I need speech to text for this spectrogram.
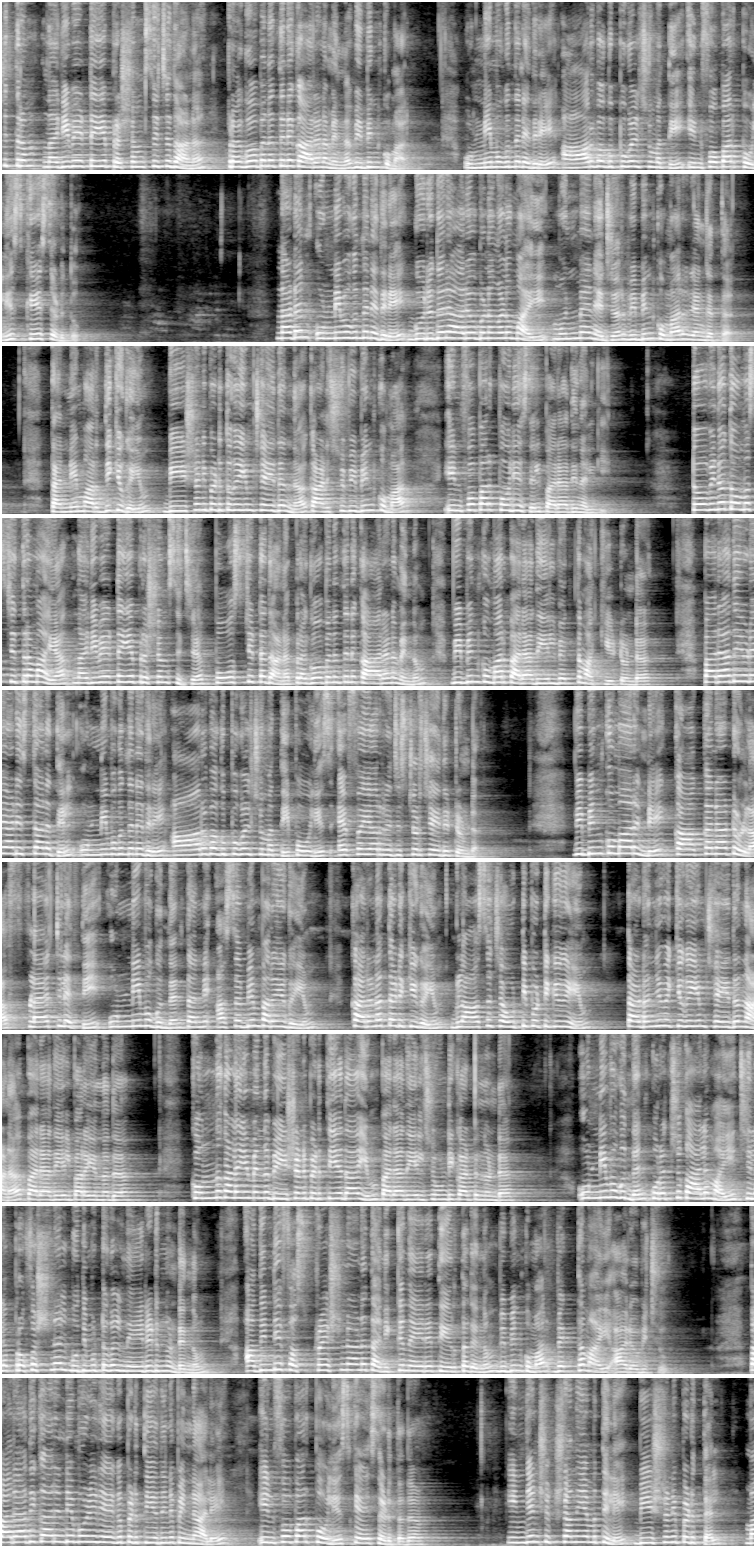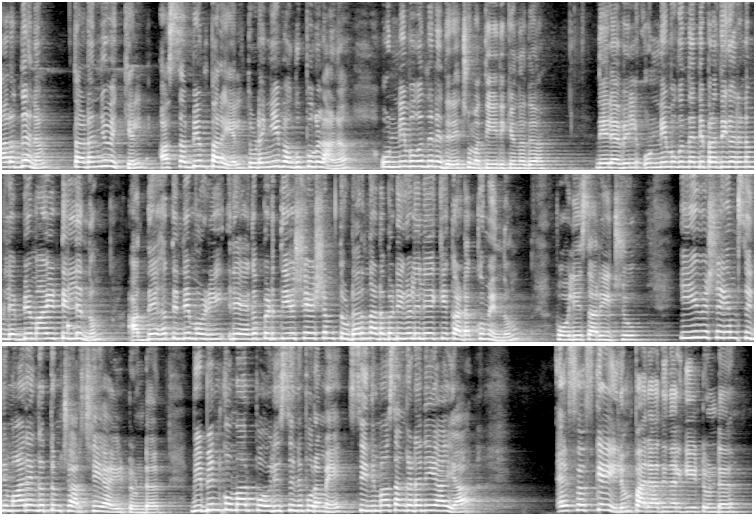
ചിത്രം നരിവേട്ടയെ പ്രശംസിച്ചതാണ് പ്രകോപനത്തിന് കാരണമെന്ന് വിപിൻ കുമാർ. ഉണ്ണി മുകുന്ദനെതിരെ ആറ് വകുപ്പുകൾ ചുമത്തി ഇൻഫോ പാർക്ക് പോലീസ് കേസെടുത്തു. നടൻ ഉണ്ണി മുകുന്ദനെതിരെ ഗുരുതര ആരോപണങ്ങളുമായി മുൻ മാനേജർ വിപിൻ കുമാർ രംഗത്ത്. തന്നെ മർദ്ദിക്കുകയും ഭീഷണിപ്പെടുത്തുകയും ചെയ്തെന്ന് കാണിച്ചു വിപിൻ കുമാർ ഇൻഫോപാർക്ക് പോലീസിൽ പരാതി നൽകി. ടോവിനോ തോമസ് ചിത്രമായ നരിവേട്ടയെ പ്രശംസിച്ച് പോസ്റ്റ് ഇട്ടതാണ് പ്രകോപനത്തിന് കാരണമെന്നും വിപിൻ കുമാർ പരാതിയിൽ വ്യക്തമാക്കിയിട്ടുണ്ട്. പരാതിയുടെ അടിസ്ഥാനത്തിൽ ഉണ്ണിമുകുന്ദനെതിരെ ആറ് വകുപ്പുകൾ ചുമത്തി പോലീസ് എഫ്ഐആർ രജിസ്റ്റർ ചെയ്തിട്ടുണ്ട്. വിപിൻ കുമാറിന്റെ കാക്കനാട്ടുള്ള ഫ്ളാറ്റിലെത്തി ഉണ്ണി മുകുന്ദൻ തന്നെ അസഭ്യം പറയുകയും കരണത്തടിക്കുകയും ഗ്ലാസ് ചവിട്ടിപ്പൊട്ടിക്കുകയും തടഞ്ഞു വെക്കുകയും ചെയ്തെന്നാണ് പരാതിയിൽ പറയുന്നത്. കൊന്നുകളയുമെന്ന് ഭീഷണിപ്പെടുത്തിയതായും പരാതിയിൽ ചൂണ്ടിക്കാട്ടുന്നുണ്ട്. ഉണ്ണിമുകുന്ദൻ കുറച്ചു കാലമായി ചില പ്രൊഫഷണൽ ബുദ്ധിമുട്ടുകൾ നേരിടുന്നുണ്ടെന്നും അതിന്റെ ഫസ്ട്രേഷനാണ് തനിക്ക് നേരെ തീർത്തതെന്നും വിപിൻ കുമാർ വ്യക്തമായി ആരോപിച്ചു. പരാതിക്കാരന്റെ മൊഴി രേഖപ്പെടുത്തിയതിന് പിന്നാലെ ഇൻഫോപാർക്ക് പോലീസ് കേസെടുത്തത്. ഇന്ത്യൻ ശിക്ഷാ നിയമത്തിലെ ഭീഷണിപ്പെടുത്തൽ മർദ്ദനം തടഞ്ഞുവെക്കൽ അസഭ്യം പറയൽ തുടങ്ങിയ വകുപ്പുകളാണ് ഉണ്ണിമുകുന്ദനെതിരെ ചുമത്തിയിരിക്കുന്നത്. നിലവിൽ ഉണ്ണിമുകുന്ദന്റെ പ്രതികരണം ലഭ്യമായിട്ടില്ലെന്നും അദ്ദേഹത്തിന്റെ മൊഴി രേഖപ്പെടുത്തിയ ശേഷം തുടർ നടപടികളിലേക്ക് കടക്കുമെന്നും പോലീസ് അറിയിച്ചു. ഈ വിഷയം സിനിമാ രംഗത്തും ചർച്ചയായിട്ടുണ്ട്. വിപിൻ കുമാർ പോലീസിന് പുറമെ സിനിമാ സംഘടനയായ എഫ് എഫ് കെയിലും പരാതി നൽകിയിട്ടുണ്ട്.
